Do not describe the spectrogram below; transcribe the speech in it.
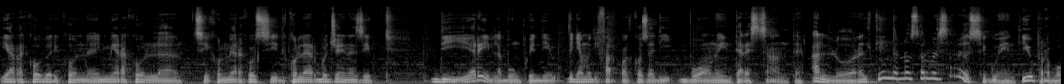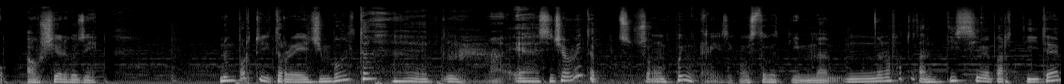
il recovery con il Miracle, sì, con il Miracle Seed, con l'Herbogenesi di Rillaboom, quindi vediamo di fare qualcosa di buono e interessante. Allora, il team del nostro avversario è il seguente, io provo a uscire così. Non porto dietro Raging Bolt. Eh, eh, sinceramente sono un po' in crisi con questo team. Non ho fatto tantissime partite,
